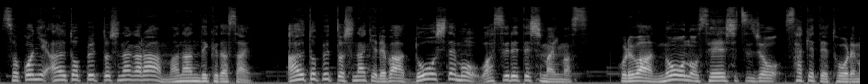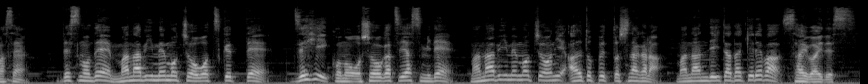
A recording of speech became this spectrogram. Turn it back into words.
そこにアウトプットしながら学んでください。アウトプットしなければどうしても忘れてしまいます。これは脳の性質上避けて通れません。ですので学びメモ帳を作って、ぜひこのお正月休みで学びメモ帳にアウトプットしながら学んでいただければ幸いです。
